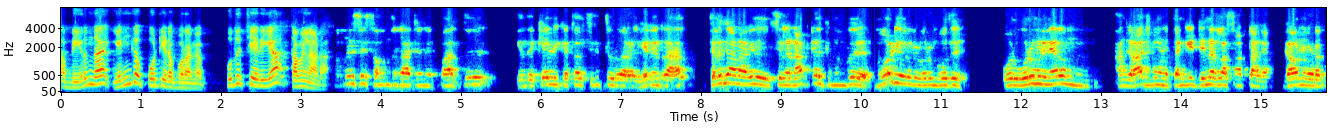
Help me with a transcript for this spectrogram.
அப்படி இருந்தா எங்க போட்டியிட போறாங்க? புதுச்சேரியா தமிழ்நாடா? தமிழிசை சவுந்தரராஜனை பார்த்து இந்த கேள்வி கேட்டால் சிரித்து விடுவார்கள். ஏனென்றால் தெலுங்கானாவில் சில நாட்களுக்கு முன்பு மோடி அவர்கள் வரும்போது ஒரு ஒரு மணி நேரம் அங்க ராஜ்பவன்ல தங்கி டின்னர் எல்லாம் சாப்பிட்டாங்க. கவர்னருடன்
